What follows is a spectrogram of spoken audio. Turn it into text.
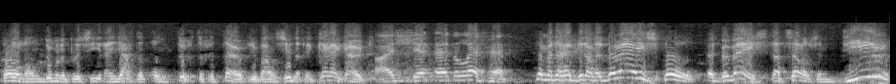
Polleman, doe me een plezier en jaag dat ontuchtige tuig die waanzinnige kerk uit. Als je het lef hebt. Ja, maar daar heb je dan het bewijs, Paul. Het bewijs dat zelfs een dier...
